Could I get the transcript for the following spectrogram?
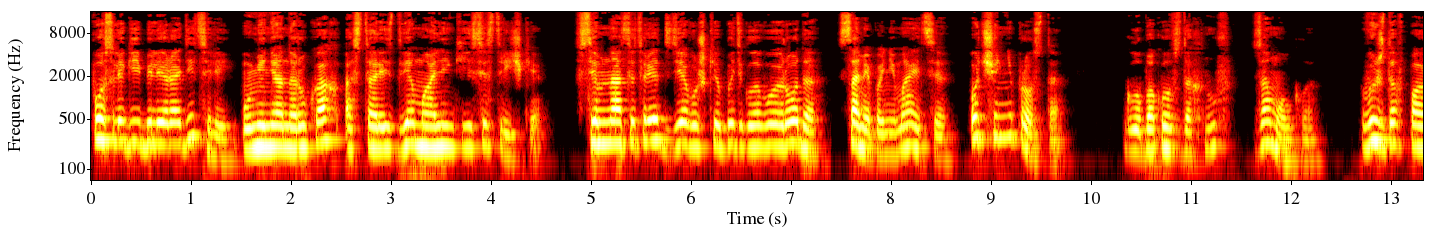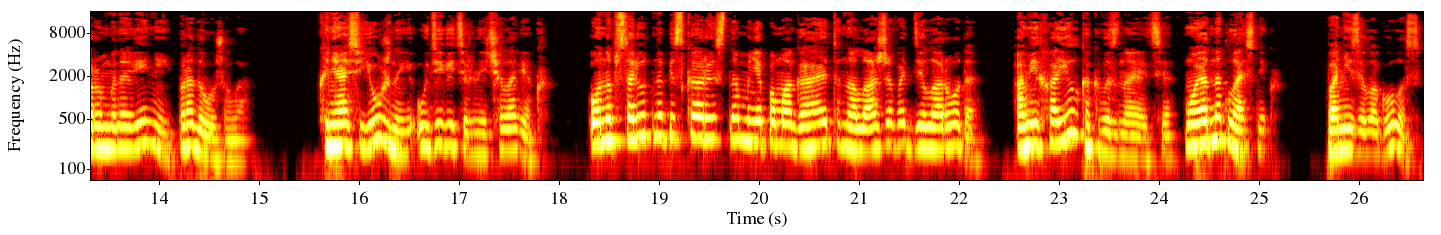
После гибели родителей у меня на руках остались две маленькие сестрички. В семнадцать лет девушке быть главой рода, сами понимаете, очень непросто. Глубоко вздохнув, замолкла. Выждав пару мгновений, продолжила. Князь Южный – удивительный человек. Он абсолютно бескорыстно мне помогает налаживать дела рода. А Михаил, как вы знаете, мой одноклассник. Понизила голос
